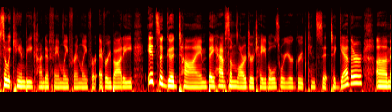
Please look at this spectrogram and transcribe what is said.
so it can be kind of family friendly for everybody. It's a good time. They have some larger tables where your group can sit together, um,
